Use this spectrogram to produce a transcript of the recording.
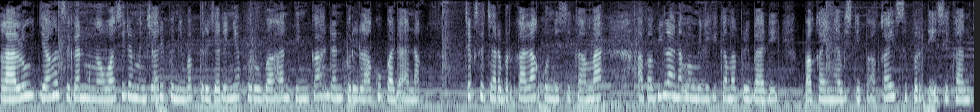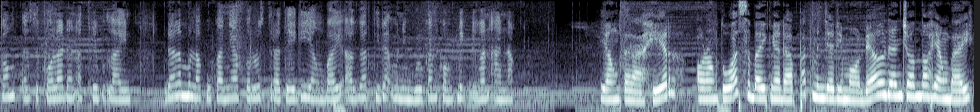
Lalu, jangan segan mengawasi dan mencari penyebab terjadinya perubahan tingkah dan perilaku pada anak. Cek secara berkala kondisi kamar apabila anak memiliki kamar pribadi, pakaian habis dipakai seperti isi kantong, tas sekolah, dan atribut lain. Dalam melakukannya perlu strategi yang baik agar tidak menimbulkan konflik dengan anak. Yang terakhir, orang tua sebaiknya dapat menjadi model dan contoh yang baik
